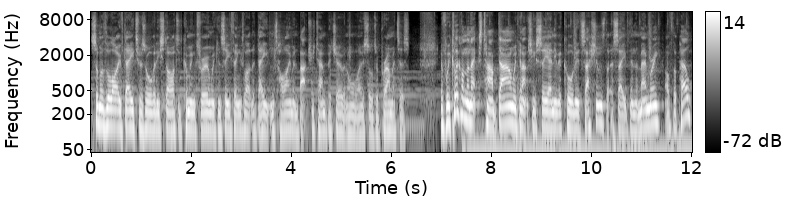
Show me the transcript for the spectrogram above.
some of the live data has already started coming through and we can see things like the date and time and battery temperature and all those sorts of parameters. If we click on the next tab down, we can actually see any recorded sessions that are saved in the memory of the PEL.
